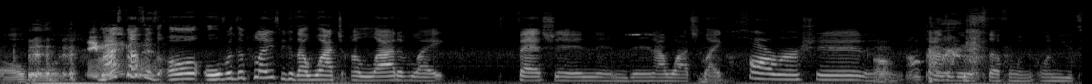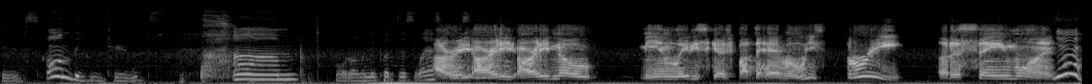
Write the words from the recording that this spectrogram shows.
Oh boy. My stuff is all over the place because I watch a lot of like fashion and then I watch like horror shit and Oh. all kinds of weird stuff on on YouTube's on the YouTubes. Um, hold on, let me put this last. I already, one. already, already know. Me and Lady Sketch about to have at least three of the same one. Yeah,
